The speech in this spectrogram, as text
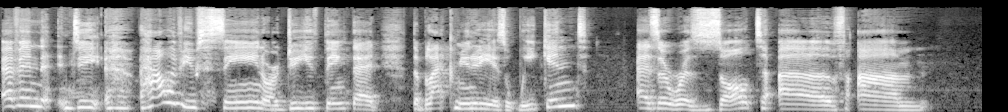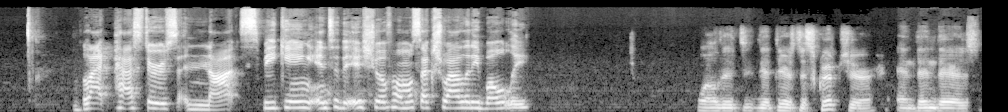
Evan, do you, how have you seen or do you think that the black community is weakened as a result of um, black pastors not speaking into the issue of homosexuality boldly? Well, there's the scripture, and then there's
